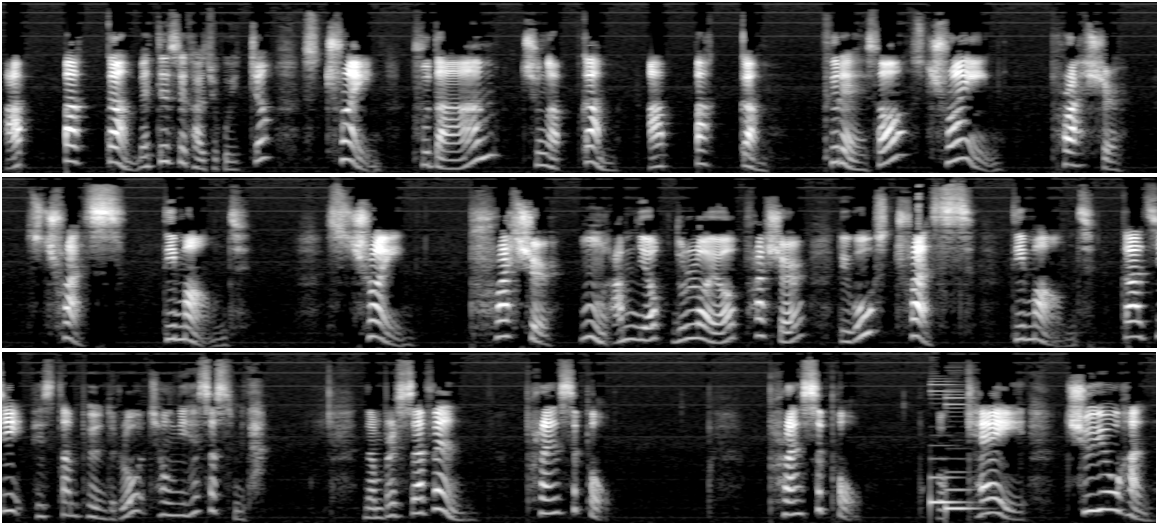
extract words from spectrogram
압박감의 뜻을 가지고 있죠. strain, 부담, 중압감, 압박감. 그래서 strain, pressure, stress, demand. strain, pressure, 음, 압력 눌러요. pressure, 그리고 stress, demand까지 비슷한 표현들로 정리했었습니다. Number seven, principle. Principle. 오케이. 주요한,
